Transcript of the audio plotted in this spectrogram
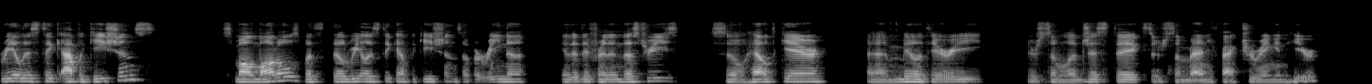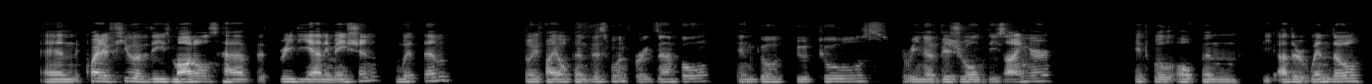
realistic applications, small models, but still realistic applications of Arena in the different industries. So healthcare, uh, military, there's some logistics, there's some manufacturing in here. And quite a few of these models have a 3D animation with them. So if I open this one, for example, and go to Tools, Arena Visual Designer, it will open the other window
